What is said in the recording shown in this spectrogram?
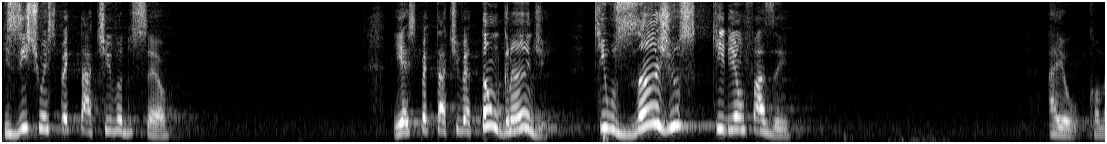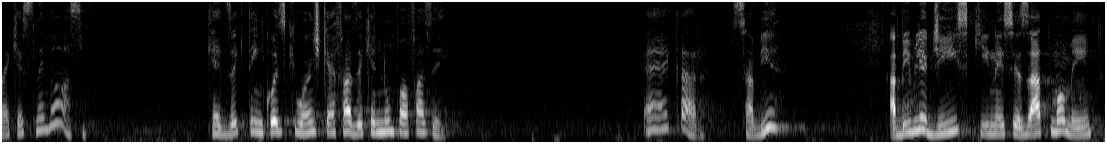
existe uma expectativa do céu. E a expectativa é tão grande que os anjos queriam fazer. Aí eu, como é que é esse negócio? Quer dizer que tem coisa que o anjo quer fazer que ele não pode fazer. É, cara, sabia? A Bíblia diz que nesse exato momento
